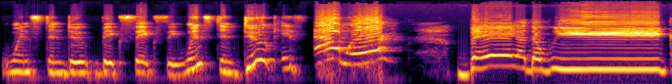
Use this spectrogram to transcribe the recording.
Winston Duke, Big Sexy. Winston Duke is our Bae of the Week.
